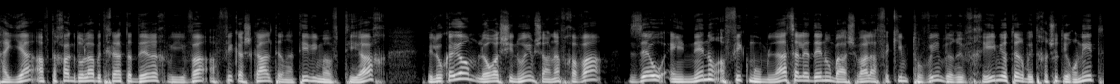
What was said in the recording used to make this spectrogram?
היה הבטחה גדולה בתחילת הדרך והיווה אפיק השקעה אלטרנטיבי מבטיח, ואילו כיום, לאור השינויים שהענף חווה, זהו איננו אפיק מומלץ על ידינו בהשוואה לאפיקים טובים ורווחיים יותר בהתחדשות עירונית,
